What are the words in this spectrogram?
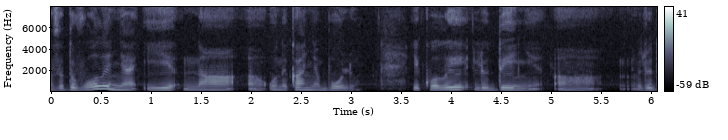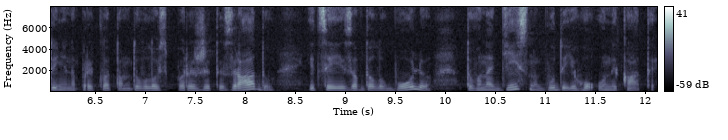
задоволення і на а, уникання болю. І коли людині, людині, наприклад, там довелось пережити зраду, і це їй завдало болю, то вона дійсно буде його уникати.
